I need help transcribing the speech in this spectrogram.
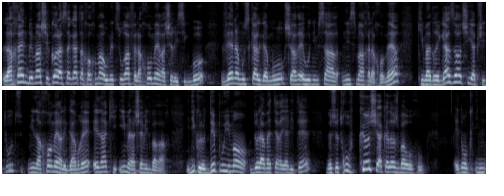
לכן במה שכל השגת החוכמה הוא מצורף אל החומר אשר השיג בו, ואין המושכל גמור, שהרי הוא נמסר, נסמך אל החומר, כי מדרגה זאת שהיא הפשיטות מן החומר לגמרי, אינה כי אם אל השם יתברך. Il dit que le dépouillement de la matérialité ne se trouve que chez Akadosh Baruch Hu. Et donc, il-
